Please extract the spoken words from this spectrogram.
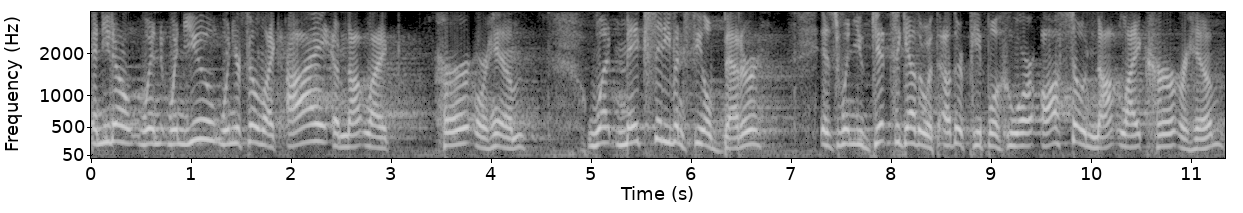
And you know, when, when, you, when you're feeling like, I am not like her or him, what makes it even feel better is when you get together with other people who are also not like her or him,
